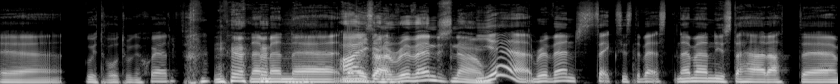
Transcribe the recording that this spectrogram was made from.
Eh, gå ut och vara otrogen själv. nej men... Eh, nej, I här- gonna revenge now. Yeah, revenge sex is the best. Nej men just det här att eh,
